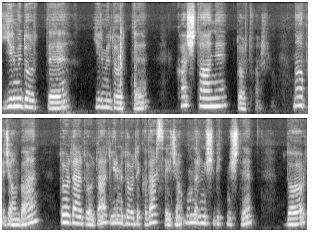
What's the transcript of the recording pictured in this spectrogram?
24'te 24'te kaç tane 4 var? Ne yapacağım ben? Dörder dörder 24'e kadar sayacağım. Bunların işi bitmişti. 4,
